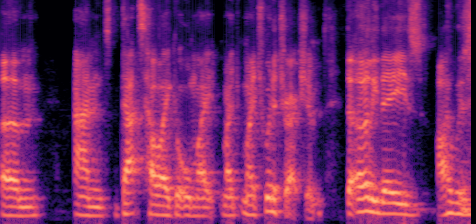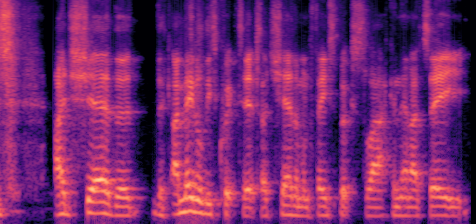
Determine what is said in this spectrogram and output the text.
Um, and that's how I got all my, my my Twitter traction. The early days, I was I'd share the, the I made all these quick tips. I'd share them on Facebook, Slack, and then I'd say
